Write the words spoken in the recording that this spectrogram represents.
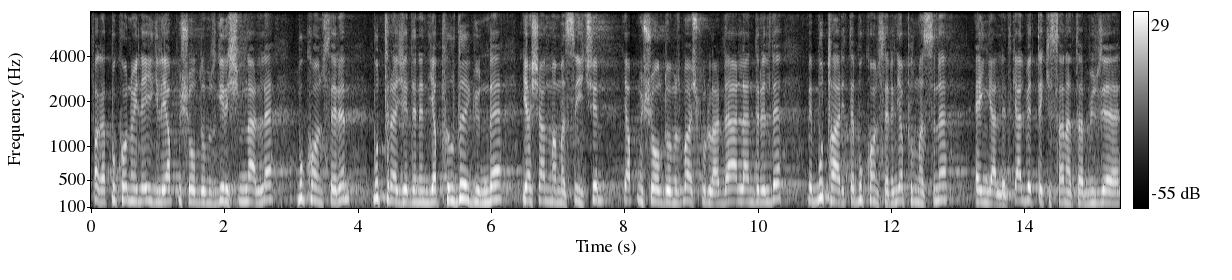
Fakat bu konuyla ilgili yapmış olduğumuz girişimlerle bu konserin bu trajedinin yapıldığı günde yaşanmaması için yapmış olduğumuz başvurular değerlendirildi ve bu tarihte bu konserin yapılmasını engelledik. Elbette ki sanata, müziğe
